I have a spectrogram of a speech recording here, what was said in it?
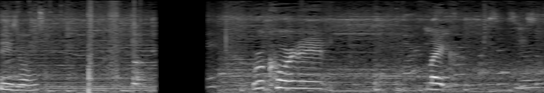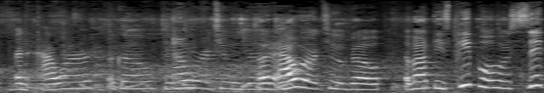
These ones. Recorded like an hour ago. maybe? Hour or two ago. An hour or two ago about these people who sit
